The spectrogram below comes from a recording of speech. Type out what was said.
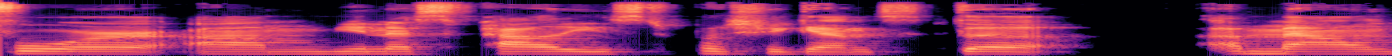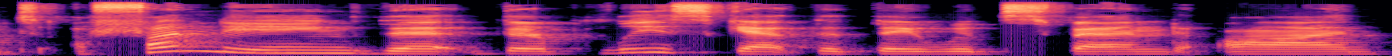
for um, municipalities to push against the amount of funding that their police get that they would spend on,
